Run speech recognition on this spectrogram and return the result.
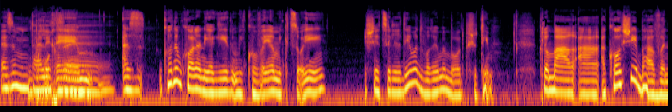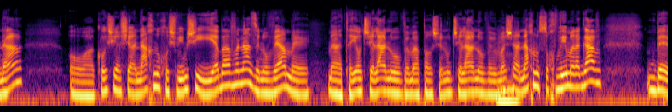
איזה מין תהליך זה... אמ, אז קודם כל אני אגיד מכובעי המקצועי, שאצל ילדים הדברים הם מאוד פשוטים. כלומר, הקושי בהבנה, או הקושי שאנחנו חושבים שיהיה בהבנה, זה נובע מ- מההטיות שלנו ומהפרשנות שלנו וממה שאנחנו סוחבים על הגב ב-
